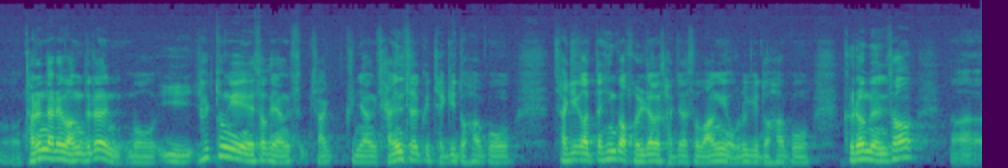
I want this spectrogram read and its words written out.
어, 다른 나라의 왕들은 뭐 이 혈통에 의해서 그냥 수- 자, 그냥 자연스럽게 되기도 하고 자기가 어떤 힘과 권력을 가져서 왕위에 오르기도 하고 그러면서 어,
